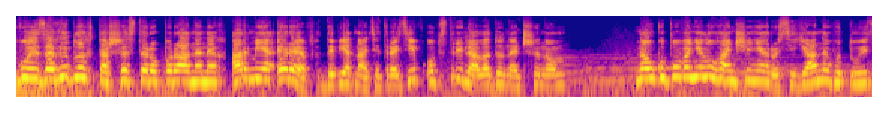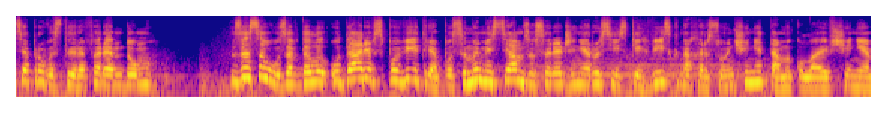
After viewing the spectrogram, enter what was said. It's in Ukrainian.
Двоє загиблих та шестеро поранених. Армія РФ 19 разів обстріляла Донеччину. На окупованій Луганщині росіяни готуються провести референдум. ЗСУ завдали ударів з повітря по семи місцям зосередження російських військ на Херсонщині та Миколаївщині.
